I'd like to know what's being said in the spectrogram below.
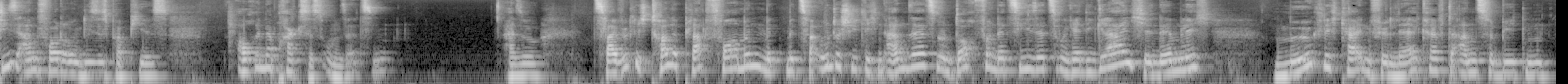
diese Anforderungen dieses Papiers auch in der Praxis umsetzen? Also zwei wirklich tolle Plattformen mit, mit zwei unterschiedlichen Ansätzen und doch von der Zielsetzung her die gleiche, nämlich Möglichkeiten für Lehrkräfte anzubieten,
